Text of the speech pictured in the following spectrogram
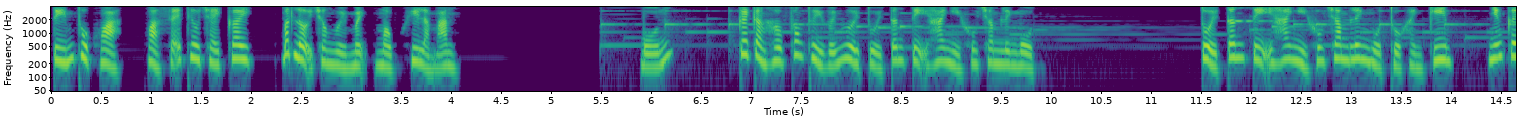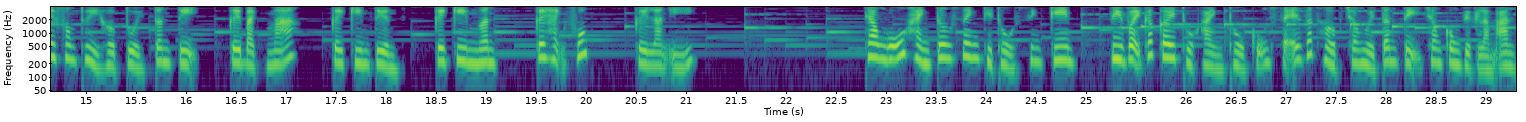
tím thuộc hỏa, hỏa sẽ thiêu cháy cây, bất lợi cho người mệnh mộc khi làm ăn. 4. Cây cảnh hợp phong thủy với người tuổi Tân Tỵ 2001. Tuổi Tân Tỵ 2001 thuộc hành kim, những cây phong thủy hợp tuổi tân tỵ, cây bạch mã, cây kim tiền, cây kim ngân, cây hạnh phúc, cây lan ý. Theo ngũ hành tương sinh thì thổ sinh kim, vì vậy các cây thuộc hành thổ cũng sẽ rất hợp cho người tân tỵ trong công việc làm ăn.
